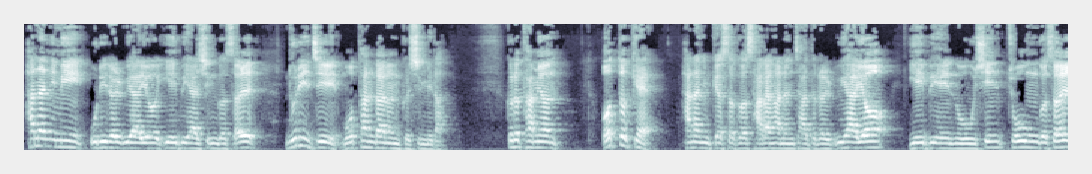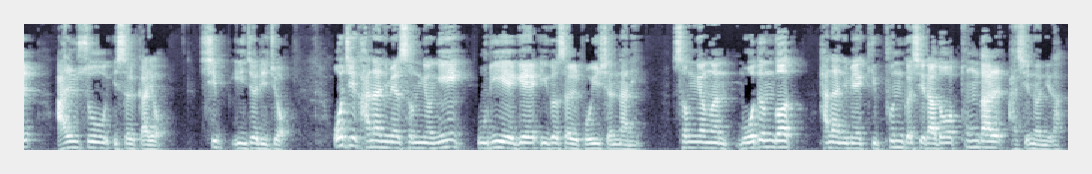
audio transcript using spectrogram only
하나님이 우리를 위하여 예비하신 것을 누리지 못한다는 것입니다. 그렇다면 어떻게 하나님께서 그 사랑하는 자들을 위하여 예비해 놓으신 좋은 것을 알 수 있을까요? 12절이죠. 오직 하나님의 성령이 우리에게 이것을 보이셨나니 성령은 모든 것 하나님의 깊은 것이라도 통달하시느니라.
